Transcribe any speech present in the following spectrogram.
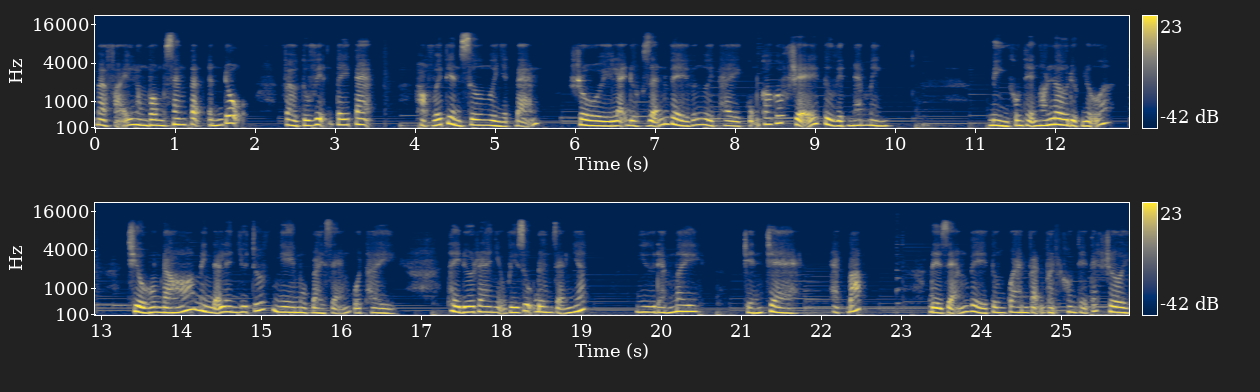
mà phải lòng vòng sang tận ấn độ vào tu viện tây tạng học với thiền sư người Nhật Bản, rồi lại được dẫn về với người thầy cũng có gốc rễ từ Việt Nam mình. Mình không thể ngó lơ được nữa. Chiều hôm đó mình đã lên YouTube nghe một bài giảng của thầy. Thầy đưa ra những ví dụ đơn giản nhất như đám mây, chén trà, hạt bắp để giảng về tương quan vạn vật không thể tách rời,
